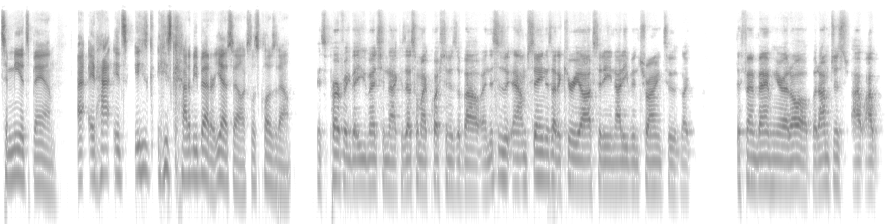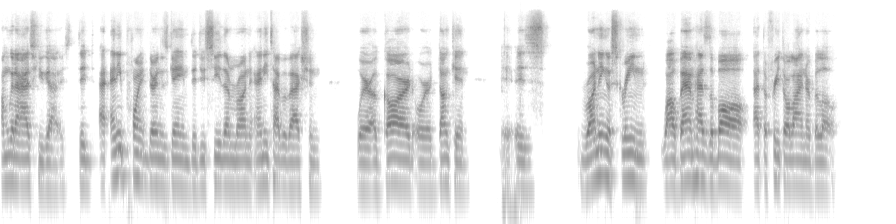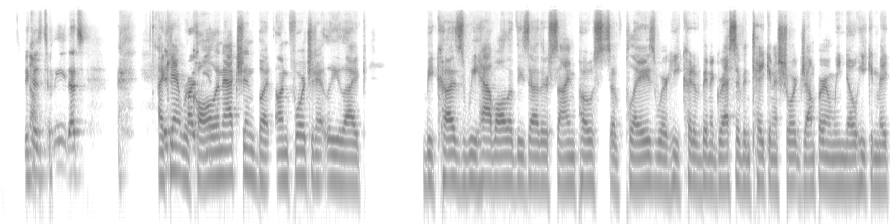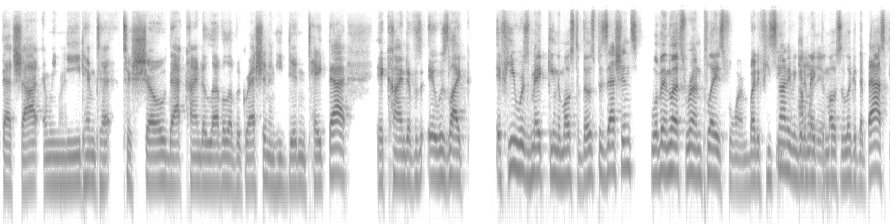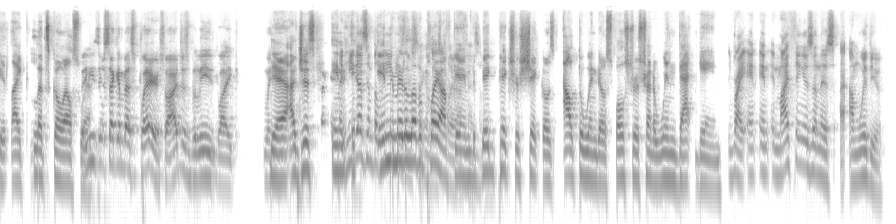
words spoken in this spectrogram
To me, it's Bam. I- It ha- it's he's he's got to be better. Yes, Alex. Let's close it out. It's perfect that you mentioned that because that's what my question is about. And this is I'm saying this out of curiosity, not even trying to like defend Bam here at all. But I'm just I, I I'm gonna ask you guys: Did at any point during this game did you see them run any type of action where a guard or a Duncan is running a screen while Bam has the ball at the free throw line or below? Because to me, that's I can't recall an action, but unfortunately, like because we have all of these other signposts of plays where he could have been aggressive and taken a short jumper, and we know he can make that shot, and we Right. need him to to show that kind of level of aggression, and he didn't take that. It kind of it was like if he was making the most of those possessions, well, then let's run plays for him. But if he's not even going to with make the most and look at the basket, like mm-hmm. let's go but elsewhere. he's their second best player. So I just believe like when Yeah, I just in he doesn't believe in the middle of a second playoff game, the big picture shit goes out the window. Spoelstra is trying to win that game. Right. And, and and my thing is on this, I, I'm with you.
